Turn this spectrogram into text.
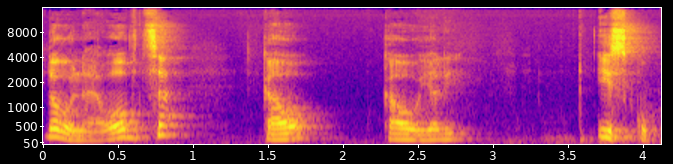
Dovoljno je ovca kao, kao jeli, iskup.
